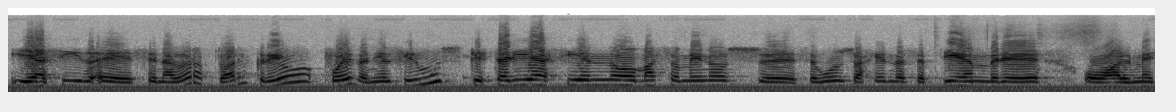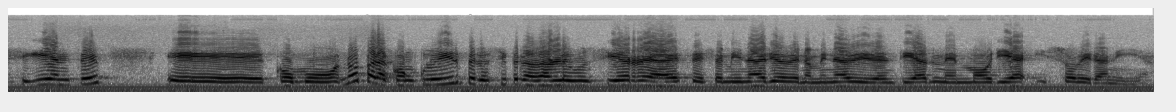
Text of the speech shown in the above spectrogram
y ha sido eh, senador actual, creo, fue Daniel Filmus, que estaría haciendo más o menos, según su agenda, septiembre o al mes siguiente, como, no para concluir, pero sí para darle un cierre a este seminario denominado Identidad, Memoria y Soberanía.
